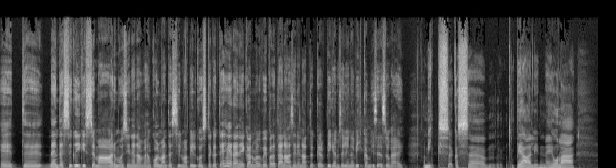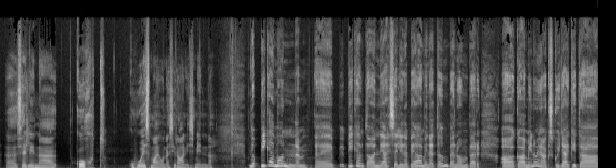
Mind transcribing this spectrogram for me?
et äh, nendesse kõigisse ma armusin enam-vähem kolmandast silmapilgust, aga Teheraniga on mul võib-olla tänaseni natuke pigem selline vihkamise suhe. miks, kas pealinn ei ole äh, selline koht, kuhu esmajoones Iraanis minna? No pigem on, äh, pigem ta on jah, selline peamine tõmbenumber, aga minu jaoks kuidagi ta,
